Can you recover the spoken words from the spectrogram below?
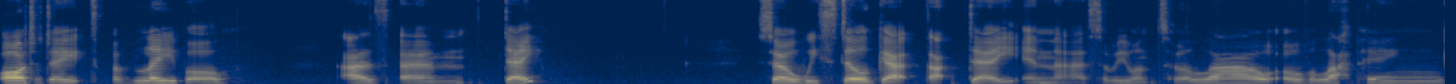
order date of label as um, day. So we still get that day in there. So we want to allow overlapping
